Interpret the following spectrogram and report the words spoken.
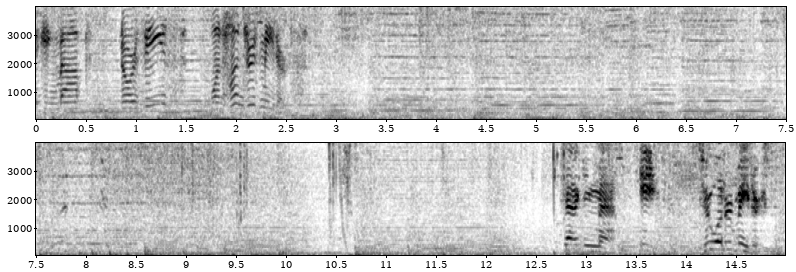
Tagging map. Northeast, 100 meters. Tagging map. East. 200 meters.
